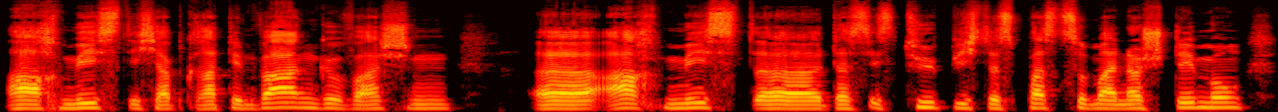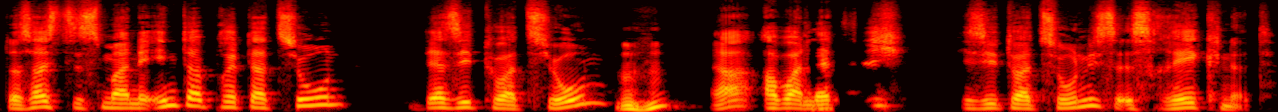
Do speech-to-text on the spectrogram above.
Ach Mist, ich habe gerade den Wagen gewaschen. Äh, ach Mist, äh, das ist typisch, das passt zu meiner Stimmung. Das heißt, es ist meine Interpretation der Situation. Mhm. Ja, aber letztlich die Situation ist, es regnet.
